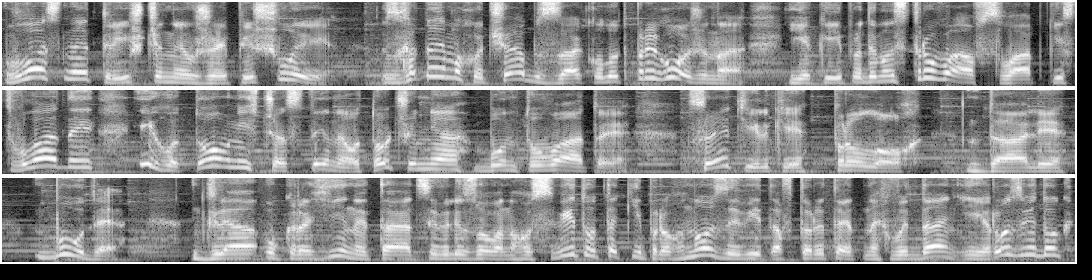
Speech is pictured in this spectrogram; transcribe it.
Власне, тріщини вже пішли. Згадаймо хоча б заколот Пригожина, який продемонстрував слабкість влади і готовність частини оточення бунтувати. Це тільки пролог. Далі буде. Для України та цивілізованого світу такі прогнози від авторитетних видань і розвідок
